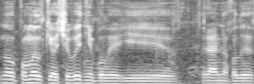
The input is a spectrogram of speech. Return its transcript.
ну, помилки очевидні були і реально голи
